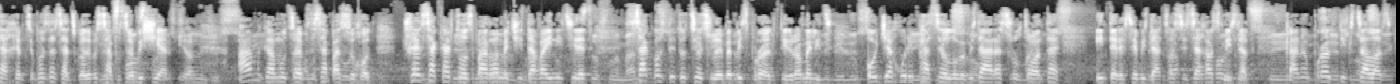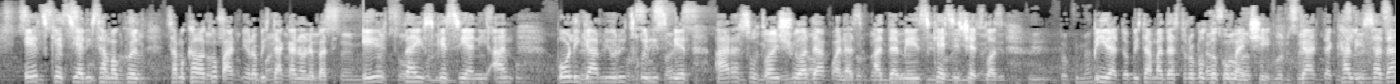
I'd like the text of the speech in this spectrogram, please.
სახელმწიფოს და საზოგადოების საფუძვლების შეარყევას პარტიო. ამ გამოწვევებზე საპასუხოდ ჩვენ საქართველოს პარლამენტში დავაინიცირეთ საკონსტიტუციო ცვლილებების პროექტი, რომელიც ოჯახური ფასეულობების და არასრულწლოვანთა ინტერესების დაცვას ისახავს მისნად. კანონ პროექტი გწალას ერთსქესიანი სამოქალაქო პარტნიორობის დაკანონებას, ერთნაირსქესიანი ან პოლიგამიური წყვილის მიერ არასრულწლოვან შვილად აყვანას ადამიანის სქესის შეცვლას პირადობის დამადასტურებელ დოკუმენტში. გარდა ქალისა და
